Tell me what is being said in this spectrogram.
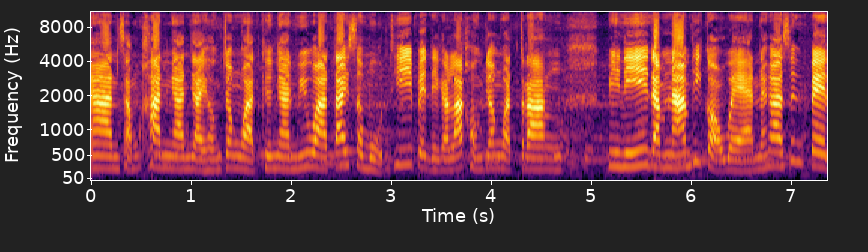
งานสำคัญงานใหญ่ของจังหวัด คืองานวิวาใต้สมุทรที่เป็นเอกลักษณ์ของจังหวัดตรัง ปีนี้ดำน้ำที่เกาะแหวนนะคะ ซึ่งเป็น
